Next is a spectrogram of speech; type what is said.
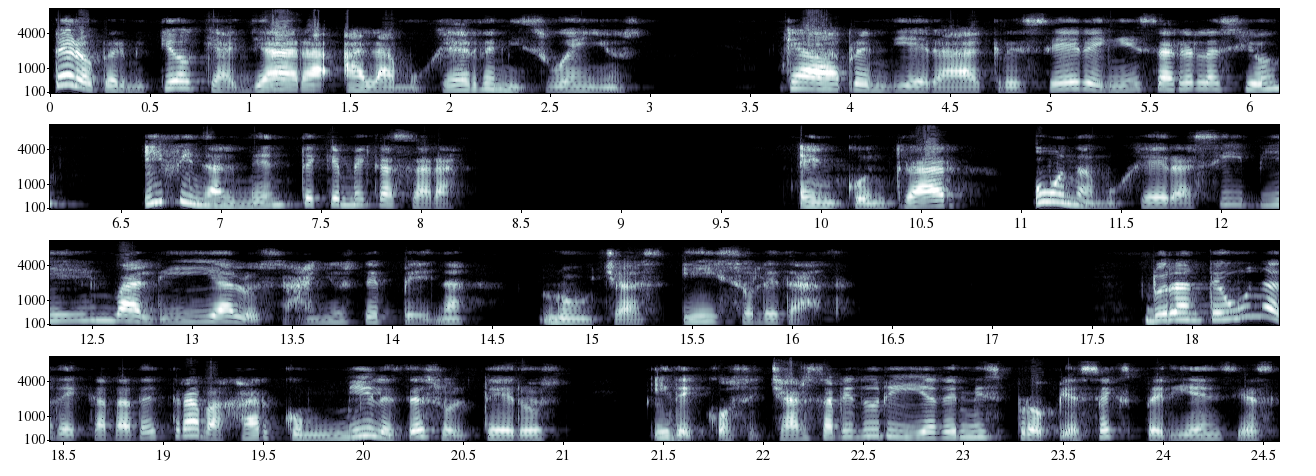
pero permitió que hallara a la mujer de mis sueños, que aprendiera a crecer en esa relación y finalmente que me casara. Encontrar una mujer así bien valía los años de pena luchas y soledad. Durante una década de trabajar con miles de solteros y de cosechar sabiduría de mis propias experiencias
